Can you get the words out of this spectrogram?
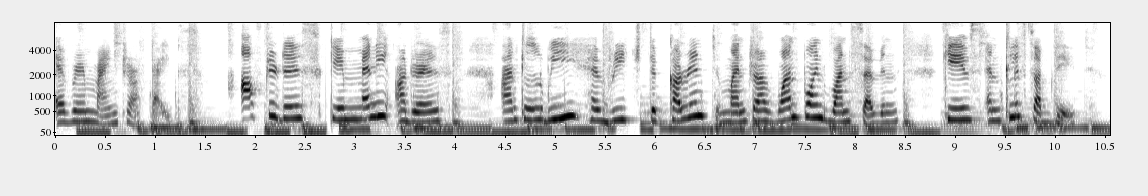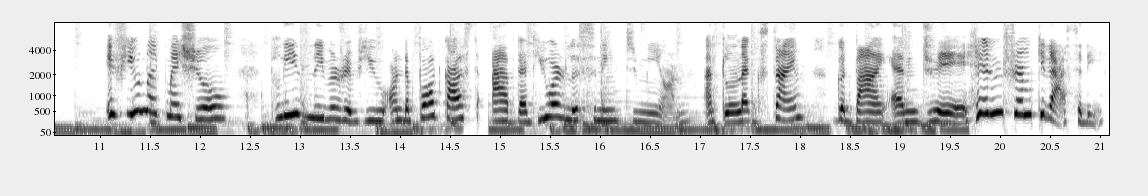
ever Minecraft types. After this came many others until we have reached the current Minecraft 1.17 Caves and Cliffs update. If you like my show, please leave a review on the podcast app that you are listening to me on. Until next time, goodbye and Dre. Hidden from Curiosity.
